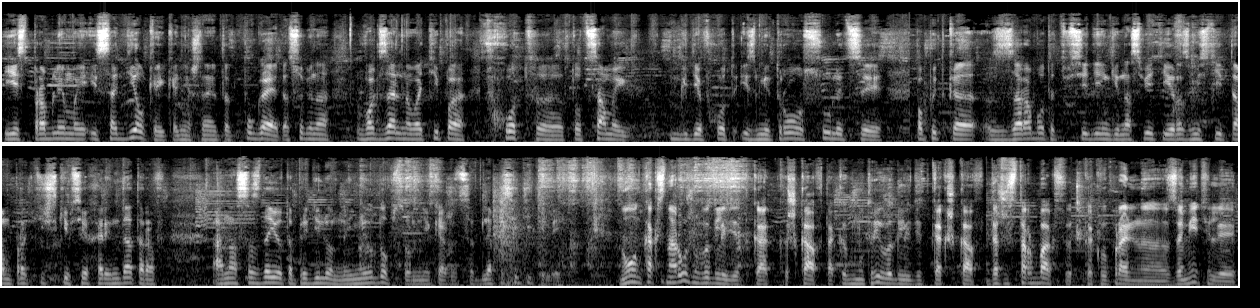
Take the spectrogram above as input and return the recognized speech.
есть проблемы и с отделкой, конечно, это пугает. Особенно вокзального типа вход, э, тот самый где вход из метро, с улицы, попытка заработать все деньги на свете и разместить там практически всех арендаторов, она создает определенные неудобства, мне кажется, для посетителей. Но он как снаружи выглядит как шкаф, так и внутри выглядит как шкаф. Даже Starbucks, как вы правильно заметили,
